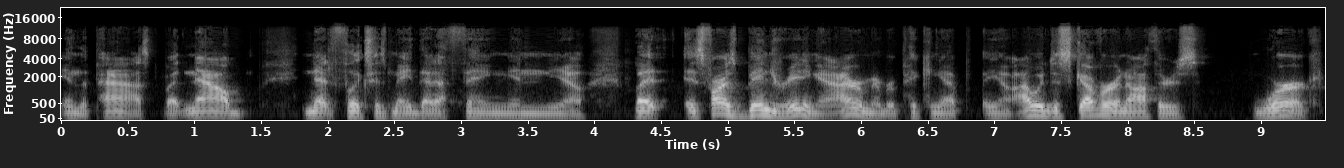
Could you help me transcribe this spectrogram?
in the past. But now Netflix has made that a thing. And, you know, but as far as binge reading, I remember picking up, you know, I would discover an author's work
